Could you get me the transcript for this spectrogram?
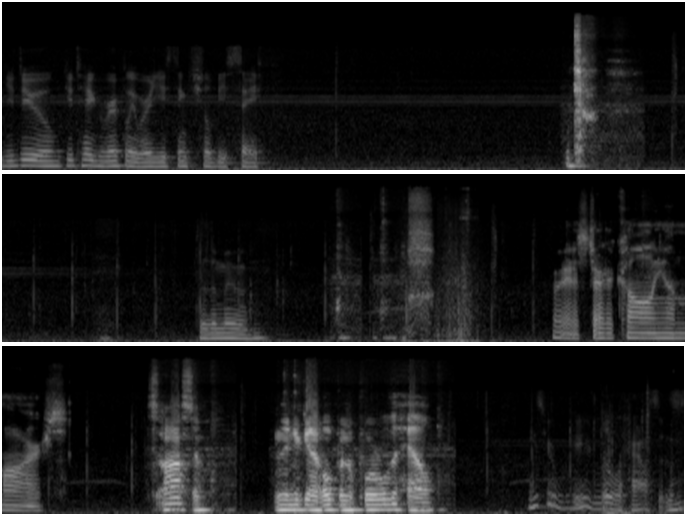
you do. You take Ripley where you think she'll be safe. To the moon. We're gonna start a colony on Mars. It's awesome. And then you're gonna open a portal to hell. These are weird little houses.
